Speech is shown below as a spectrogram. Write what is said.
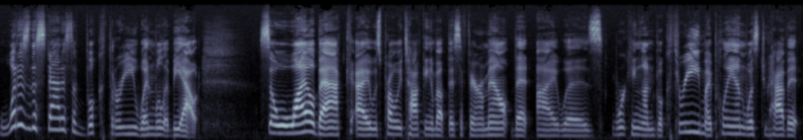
What is the status of book three? When will it be out? So, a while back, I was probably talking about this a fair amount that I was working on book three. My plan was to have it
